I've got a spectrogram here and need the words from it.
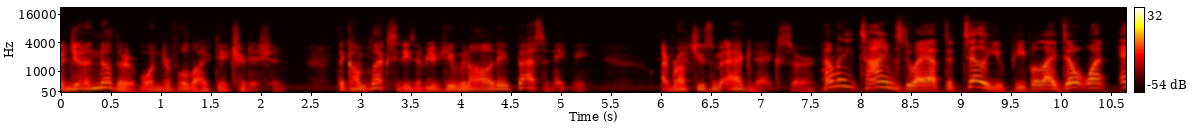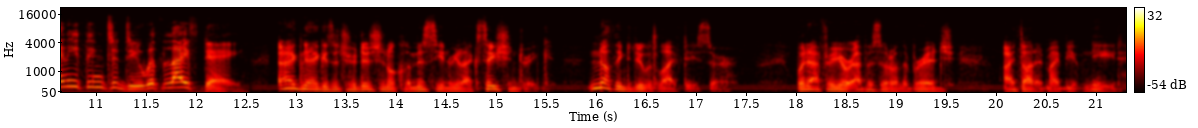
And yet another wonderful Life Day tradition. The complexities of your human holiday fascinate me. I brought you some agnag, sir. How many times do I have to tell you people I don't want anything to do with Life Day? Agnag is a traditional Clemician relaxation drink. Nothing to do with Life Day, sir. But after your episode on the bridge, I thought it might be of need.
